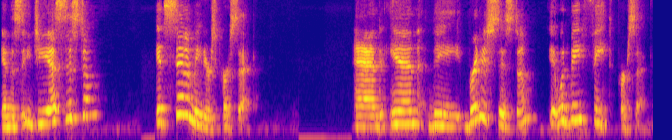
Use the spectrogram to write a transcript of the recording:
In the CGS system, it's centimeters per second. And in the British system, it would be feet per second.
